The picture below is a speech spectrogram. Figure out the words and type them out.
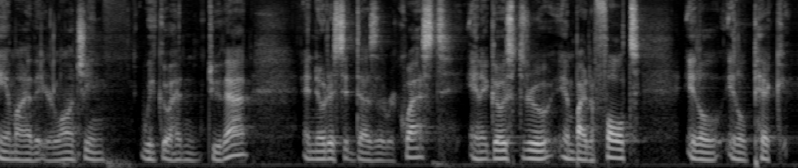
AMI that you're launching. We go ahead and do that and notice it does the request and it goes through and by default it'll it'll pick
